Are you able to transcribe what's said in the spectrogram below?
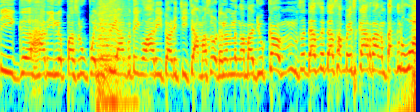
tiga hari lepas rupanya tu Yang aku tengok hari tu ada cicak masuk dalam lengan baju kau. Hmm sedar-sedar sampai sekarang tak keluar.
